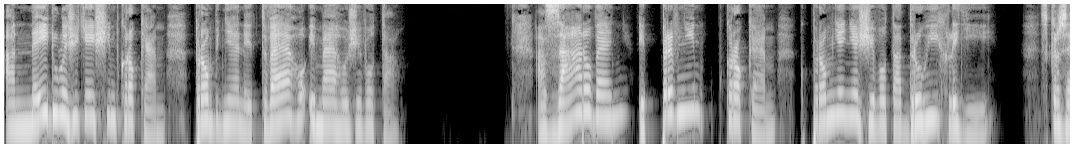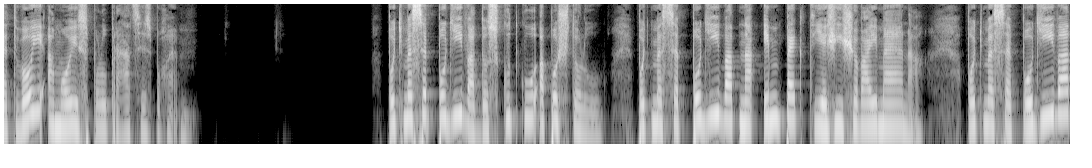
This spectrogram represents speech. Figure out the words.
a nejdůležitějším krokem pro měny tvého i mého života. A zároveň i prvním krokem k proměně života druhých lidí skrze tvoji a moji spolupráci s Bohem. Pojďme se podívat do skutků a poštolů. Pojďme se podívat na impact Ježíšova jména. Pojďme se podívat,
